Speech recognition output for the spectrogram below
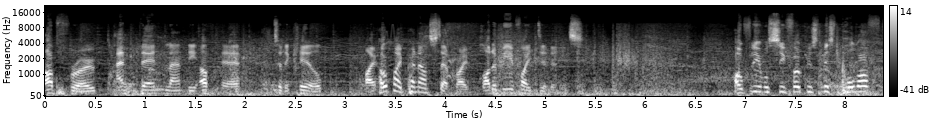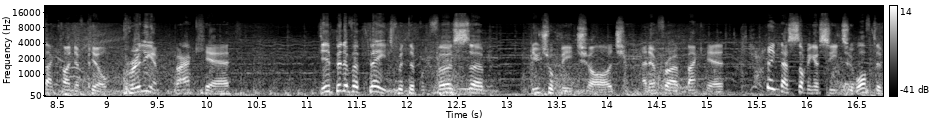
up throw, and then land the up air to the kill. I hope I pronounced that right. Pardon me if I didn't. Hopefully we'll see Focus Miss pull off that kind of kill. Brilliant back here. Did a bit of a bait with the reverse um, neutral B charge and then throw it back here. I think that's something I see too often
